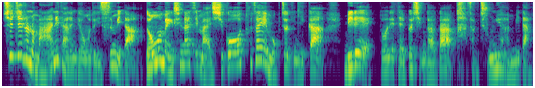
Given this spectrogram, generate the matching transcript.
실제로는 많이 다른 경우도 있습니다. 너무 맹신하지 마시고 투자의 목적이니까 미래에 돈이 될 것인가가 가장 중요합니다.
